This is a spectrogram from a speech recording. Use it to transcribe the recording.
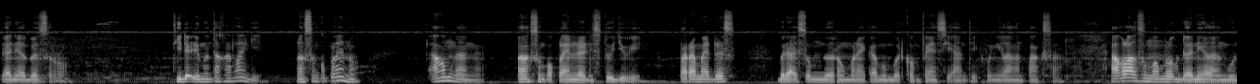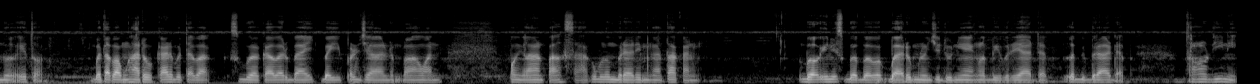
Daniel berseru. Tidak dimentahkan lagi. Langsung ke pleno. Aku menganga. Langsung komplain dan disetujui. Para medres berhasil mendorong mereka membuat konvensi anti penghilangan paksa. Aku langsung memeluk Daniel yang gundul itu. Betapa mengharukan, betapa sebuah kabar baik bagi perjalanan melawan penghilangan paksa. Aku belum berani mengatakan bahwa ini sebuah babak baru menuju dunia yang lebih beradab, lebih beradab. Terlalu dini.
